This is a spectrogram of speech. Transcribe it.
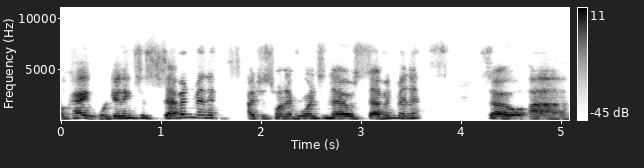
Okay, we're getting to seven minutes. I just want everyone to know seven minutes. So uh,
